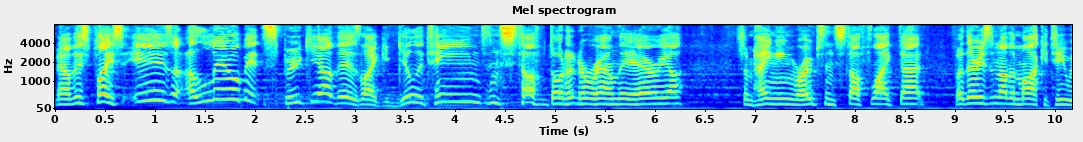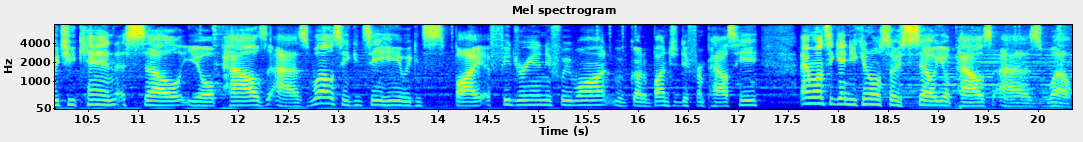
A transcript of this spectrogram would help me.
Now this place is a little bit spookier. There's like guillotines and stuff dotted around the area. Some hanging ropes and stuff like that. But there is another marketeer which you can sell your pals as well. So you can see here we can buy Elphidran if we want. We've got a bunch of different pals here. And once again you can also sell your pals as well.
